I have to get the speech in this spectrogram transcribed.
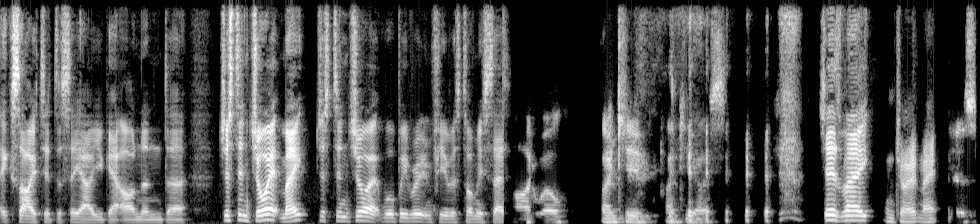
excited to see how you get on, and uh, just enjoy it, mate. Just enjoy it. We'll be rooting for you, as Tommy said. I will. Thank you. Thank you, guys. Cheers, mate. Enjoy it, mate. Cheers.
